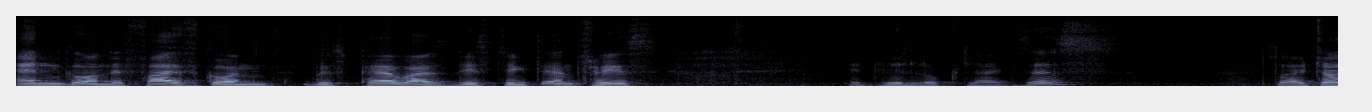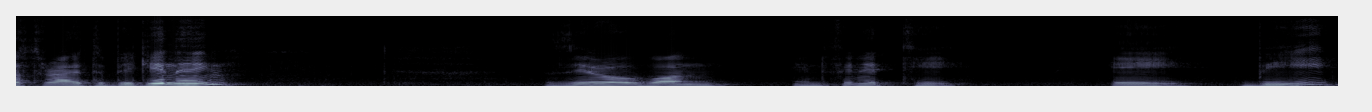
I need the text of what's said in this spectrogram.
n-gon, a 5-gon with pairwise distinct entries. It will look like this. So I just write the beginning, 0, 1, infinity, a, b.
